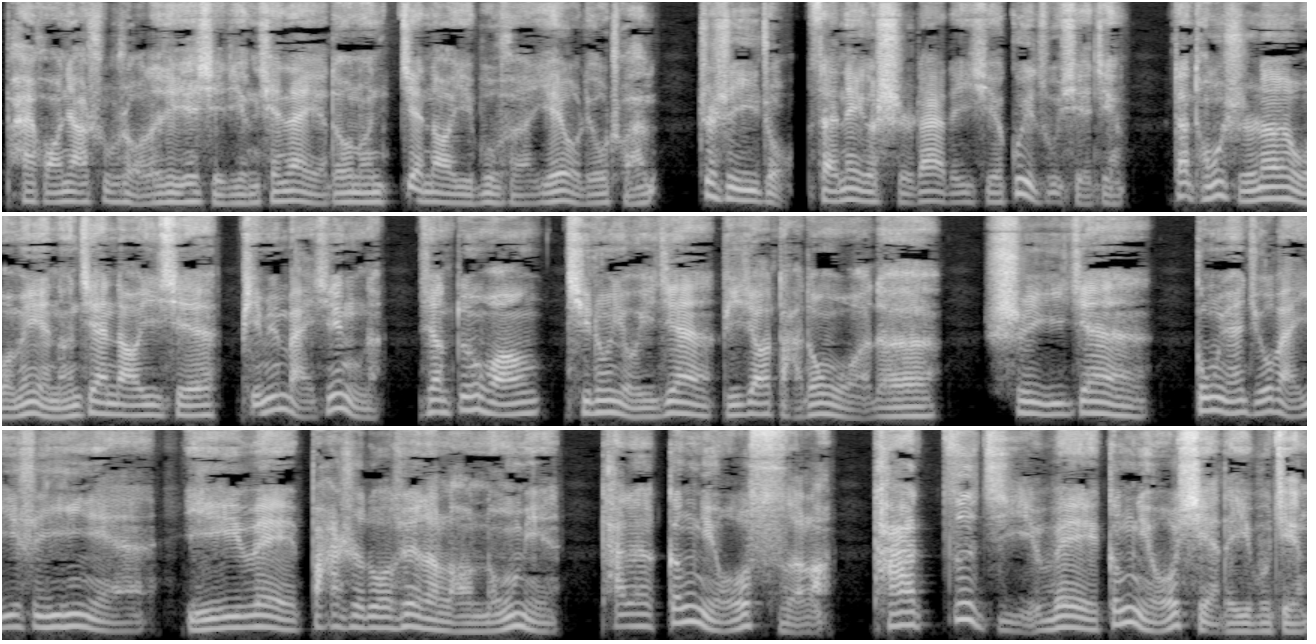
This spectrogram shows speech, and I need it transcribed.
派皇家书手的这些写经，现在也都能见到一部分，也有流传。这是一种在那个时代的一些贵族写经，但同时呢，我们也能见到一些平民百姓的，像敦煌，其中有一件比较打动我的，是一件公元九百一十一年。一位八十多岁的老农民，他的耕牛死了，他自己为耕牛写的一部经，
